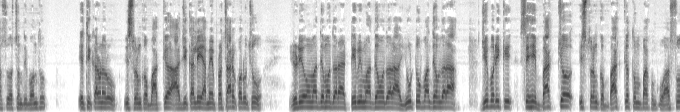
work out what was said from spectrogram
ଆସୁଅଛନ୍ତି ବନ୍ଧୁ। ଏଥି କାରଣରୁ ଈଶ୍ୱରଙ୍କ ବାକ୍ୟ ଆଜିକାଲି ଆମେ ପ୍ରଚାର କରୁଛୁ ରେଡ଼ିଓ ମାଧ୍ୟମ ଦ୍ୱାରା ଟିଭି ମାଧ୍ୟମ ଦ୍ୱାରା ୟୁଟ୍ୟୁବ୍ ମାଧ୍ୟମ ଦ୍ୱାରା ଯେପରିକି ସେହି ବାକ୍ୟ ଈଶ୍ୱରଙ୍କ ବାକ୍ୟ ତୁମ ପାଖକୁ ଆସୁ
